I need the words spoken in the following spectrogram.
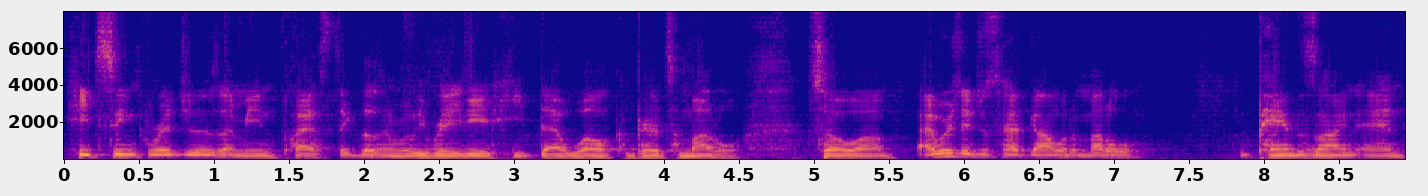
heat sink ridges, I mean, plastic doesn't really radiate heat that well compared to metal. So um, I wish they just had gone with a metal pan design and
